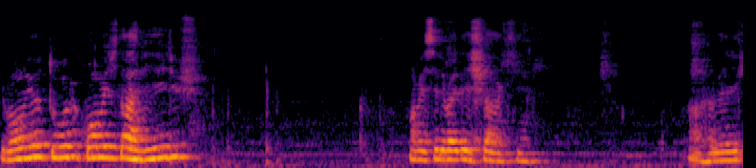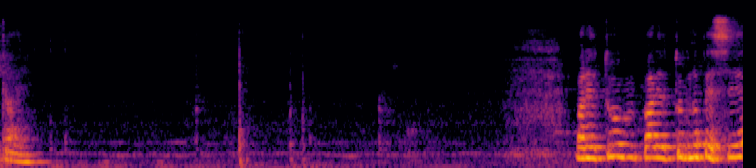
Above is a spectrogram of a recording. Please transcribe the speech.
E vamos no YouTube, como editar vídeos. Vamos ver se ele vai deixar aqui. Ah, ele cai. Para YouTube, para YouTube no PC.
